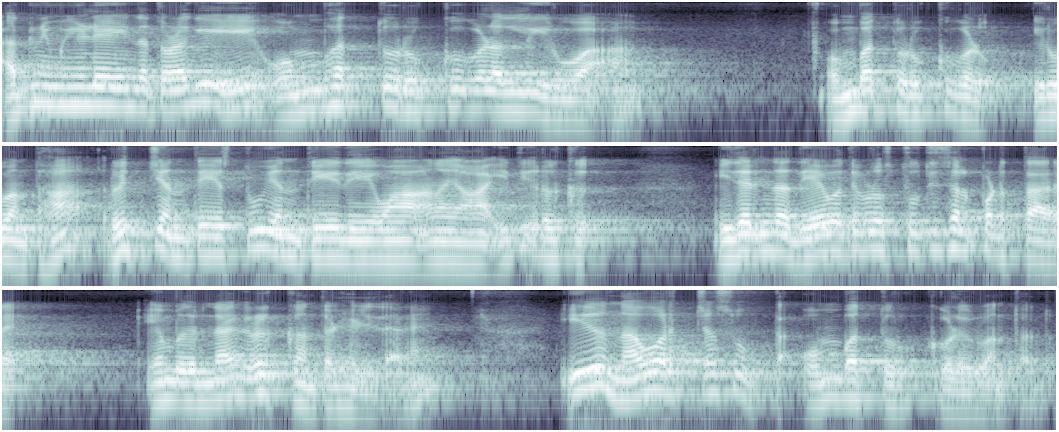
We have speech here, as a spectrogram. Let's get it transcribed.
ಅಗ್ನಿಮೀಳೆಯಿಂದ ತೊಡಗಿ ಒಂಬತ್ತು ರುಕ್ಕುಗಳಲ್ಲಿ ಇರುವ ಒಂಬತ್ತು ಋಕ್ಕುಗಳು ಇರುವಂತಹ ರಿಚ್ಯಂತೆ ಸ್ತೂಯಂತೆ ದೇವಾನಯ ಇತಿ ಋಕ್. ಇದರಿಂದ ದೇವತೆಗಳು ಸ್ತುತಿಸಲ್ಪಡುತ್ತಾರೆ ಎಂಬುದರಿಂದಾಗಿ ಋಕ್ ಅಂತೇಳಿ ಹೇಳಿದ್ದಾರೆ. ಇದು ನವರ್ಚ ಸೂಕ್ತ, ಒಂಬತ್ತು ರುಕ್ಕುಗಳಿರುವಂಥದ್ದು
